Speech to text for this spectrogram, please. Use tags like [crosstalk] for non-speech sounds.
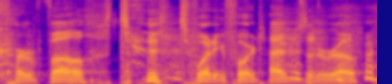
curveball [laughs] 24 times in a row? [laughs]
